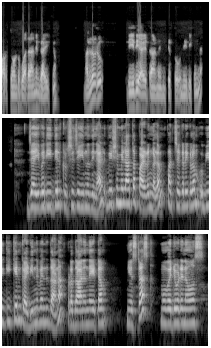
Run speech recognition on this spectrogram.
പറിച്ചുകൊണ്ട് വരാനും കഴിക്കും. നല്ലൊരു രീതിയായിട്ടാണ് എനിക്ക് തോന്നിയിരിക്കുന്നത്. ജൈവ രീതിയിൽ കൃഷി ചെയ്യുന്നതിനാൽ വിഷമില്ലാത്ത പഴങ്ങളും പച്ചക്കറികളും ഉപയോഗിക്കാൻ കഴിയുന്നുവെന്നതാണ് പ്രധാന നേട്ടം. ന്യൂസ് ഡെസ്ക് മൂവരുടെ ന്യൂസ്.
